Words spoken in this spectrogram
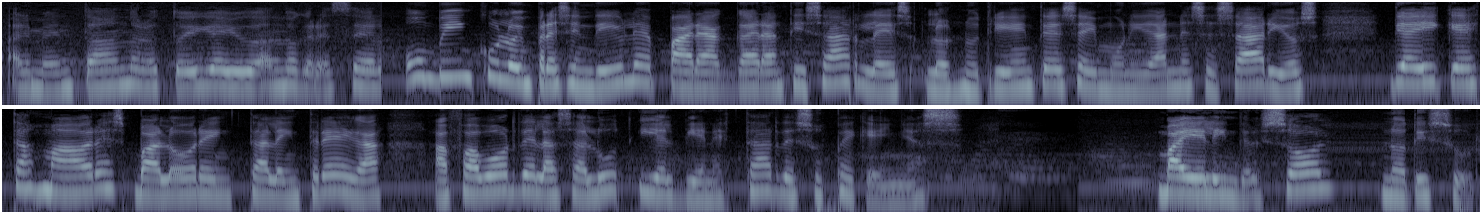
alimentando, le estoy ayudando a crecer. Un vínculo imprescindible para garantizarles los nutrientes e inmunidad necesarios, de ahí que estas madres valoren tal entrega a favor de la salud y el bienestar de sus pequeñas. Mayelín del Sol, Notisur.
